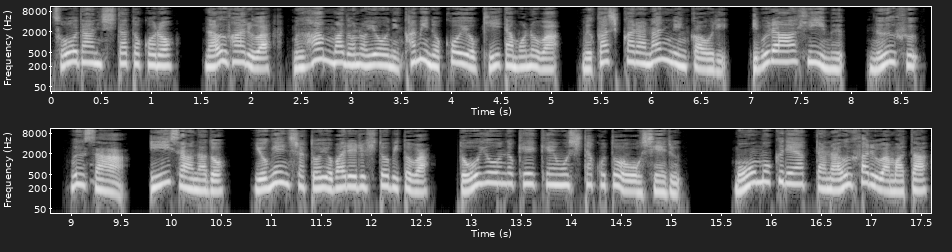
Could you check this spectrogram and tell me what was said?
相談したところ、ナウファルはムハンマドのように神の声を聞いた者は昔から何人かおり、イブラーヒーム、ヌーフ、ムーサー、イーサーなど預言者と呼ばれる人々は同様の経験をしたことを教える。盲目であったナウファルはまた、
